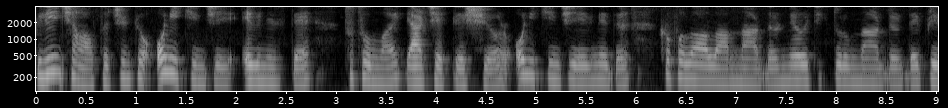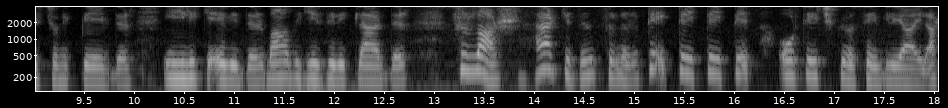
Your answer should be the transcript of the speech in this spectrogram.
bilinçaltı çünkü 12. evinizde tutulma gerçekleşiyor. 12. ev nedir? Kafalı alanlardır, nörotik durumlardır, depresyonik bir evdir, iyilik evidir, bazı gizliliklerdir. Sırlar, herkesin sırları tek tek tek tek ortaya çıkıyor sevgili yaylar.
